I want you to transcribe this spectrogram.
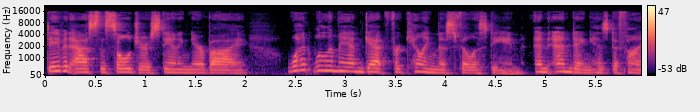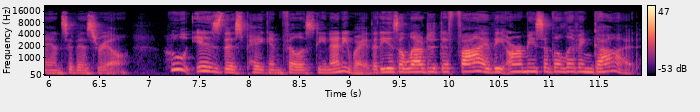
David asked the soldiers standing nearby, What will a man get for killing this Philistine and ending his defiance of Israel? Who is this pagan Philistine anyway, that he is allowed to defy the armies of the living God?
